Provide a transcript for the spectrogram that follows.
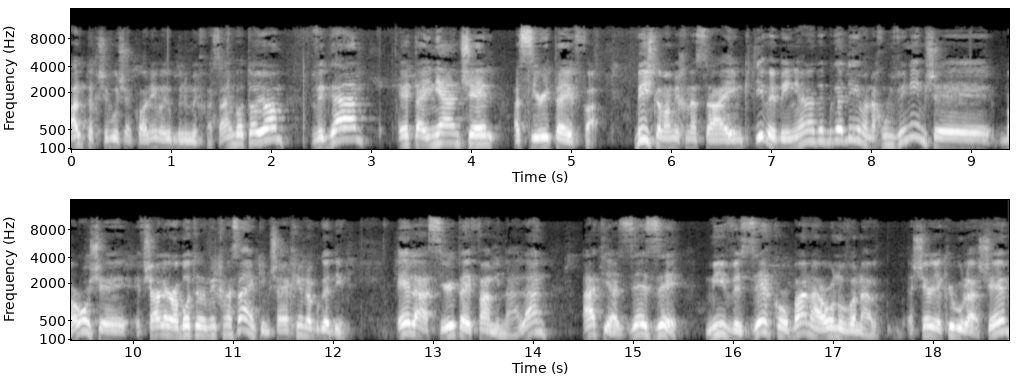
אל תחשבו שהכהנים היו בני מכנסיים באותו יום, וגם את העניין של הסירית היפה. בישלמה מכנסיים, כתיבה בעניין הבגדים, אנחנו מבינים שברור שאפשר לרבות את המכנסיים כי הם שייכים לבגדים. אלא הסירית היפה מנהלן, עטיה זה זה, מי וזה קורבן אהרון ובניו. אשר יקריבו להשם,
